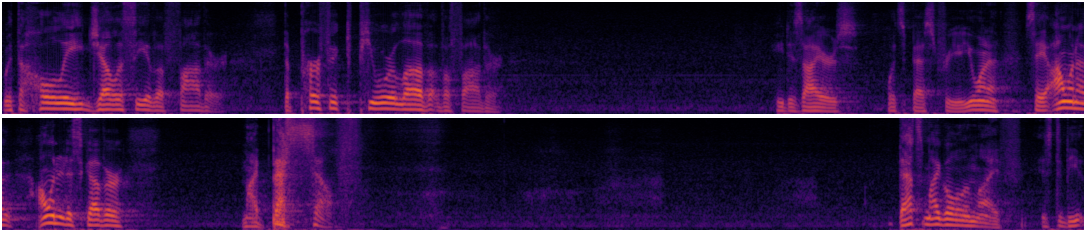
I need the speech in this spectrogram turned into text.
with the holy jealousy of a father, the perfect, pure love of a father. He desires what's best for you. You want to say, I want to, I want to discover my best self. That's my goal in life, is to be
